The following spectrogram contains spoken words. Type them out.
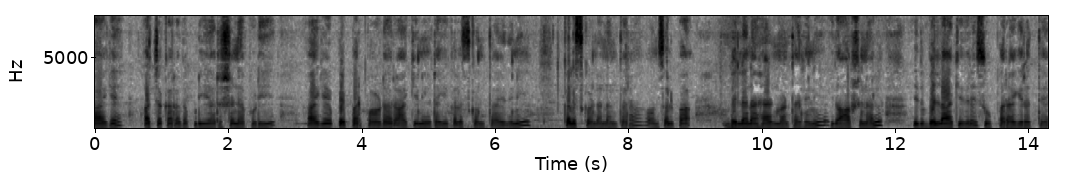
ಹಾಗೆ ಅಚ್ಚ ಖಾರದ ಪುಡಿ, ಅರಿಶಿಣ ಪುಡಿ, ಹಾಗೆ ಪೆಪ್ಪರ್ ಪೌಡರ್ ಹಾಕಿ ನೀಟಾಗಿ ಕಲಿಸ್ಕೊತಾ ಇದ್ದೀನಿ. ಕಲಿಸ್ಕೊಂಡ ನಂತರ ಒಂದು ಸ್ವಲ್ಪ ಬೆಲ್ಲನ ಆ್ಯಡ್ ಮಾಡ್ತಾ ಇದ್ದೀನಿ. ಇದು ಆಪ್ಷನಲ್ ಇದು ಬೆಲ್ಲ ಹಾಕಿದರೆ ಸೂಪರಾಗಿರುತ್ತೆ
